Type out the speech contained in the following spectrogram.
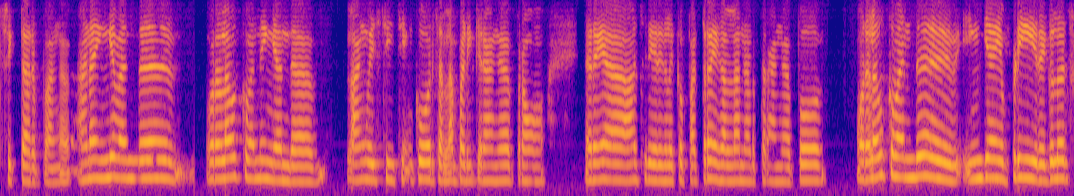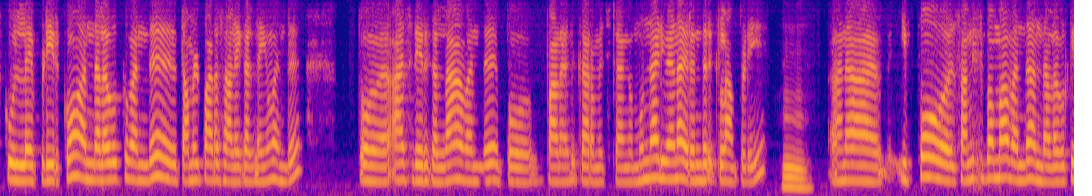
ஸ்ட்ரிக்டா இருப்பாங்க. ஆனா இங்க வந்து ஓரளவுக்கு வந்து இங்க அந்த லாங்குவேஜ் டீச்சிங் கோர்ஸ் எல்லாம் படிக்கிறாங்க. அப்புறம் நிறைய ஆசிரியர்களுக்கு பட்டறைகள்லாம் நடத்துறாங்க. அப்போ ஓரளவுக்கு வந்து இங்க எப்படி ரெகுலர் ஸ்கூல்ல எப்படி இருக்கோ அந்த அளவுக்கு வந்து தமிழ் பாடசாலைகள்லயும் வந்து இப்போ ஆசிரியர்கள்லாம் வந்து இப்போ பாடம் எடுக்க ஆரம்பிச்சிட்டாங்க. முன்னாடி வேணா இருந்திருக்கலாம் அப்படி. ஆனா இப்போ சமீபமா வந்து அந்த அளவுக்கு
